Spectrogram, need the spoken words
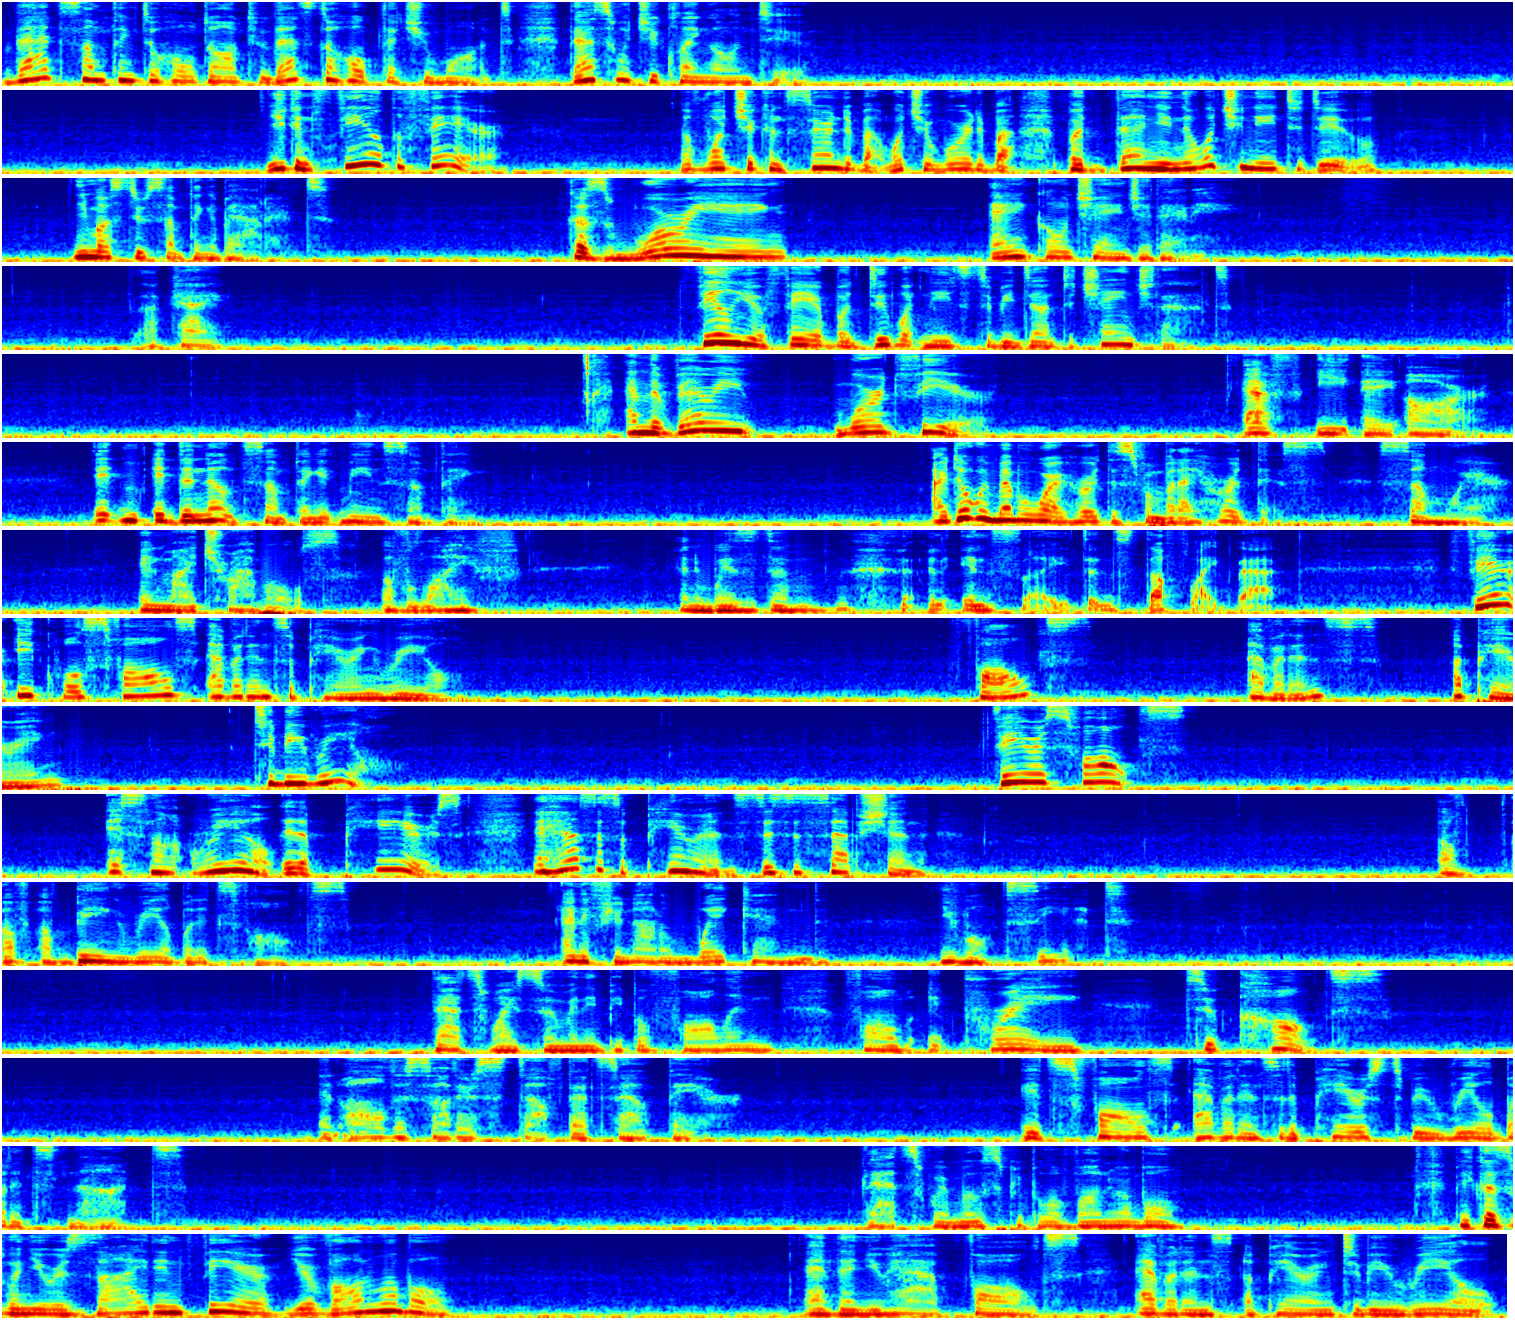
that's something to hold on to. That's the hope that you want. That's what you cling on to. You can feel the fear of what you're concerned about, what you're worried about. But then you know what you need to do. You must do something about it. Because worrying ain't going to change it any. Okay? Feel your fear, but do what needs to be done to change that. And the very word fear, F E A R, it, it denotes something, it means something. I don't remember where I heard this from, but I heard this somewhere in my travels of life and wisdom and insight and stuff like that. Fear equals false evidence appearing real. False evidence appearing to be real. Fear is false. It's not real. It appears. It has this appearance, this deception of, of, of being real, but it's false. And if you're not awakened, you won't see it. That's why so many people fall in, fall eh, prey to cults and all this other stuff that's out there. It's false evidence. It appears to be real, but it's not. That's where most people are vulnerable. Because when you reside in fear, you're vulnerable. And then you have false evidence appearing to be real.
